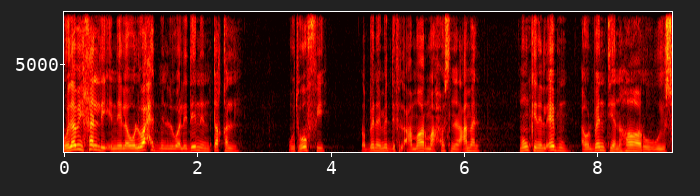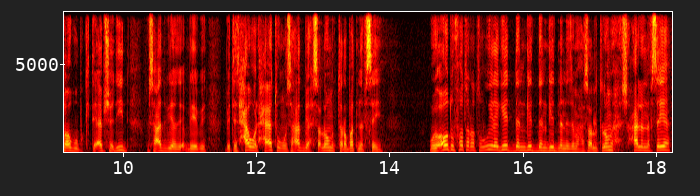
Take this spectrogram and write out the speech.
وده بيخلي إن لو الواحد من الوالدين انتقل وتوفي ربنا يمد في الأعمار مع حسن العمل. ممكن الابن أو البنت ينهاروا ويصابوا باكتئاب شديد وساعات بتتحول حياتهم وساعات بيحصل لهم اضطرابات نفسية. ويقعدوا فترة طويلة جدا جدا جدا إذا ما حصلت لهم حالة نفسية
